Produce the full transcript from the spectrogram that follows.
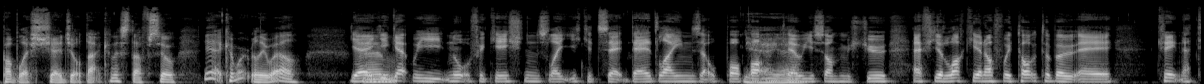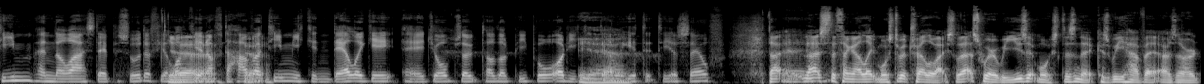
published, scheduled, that kind of stuff. So yeah, it can work really well. Yeah, you Um, get wee notifications like you could set deadlines that'll pop up and yeah. tell you something's due. If you're lucky enough, we talked about uh, creating a team in the last episode. If you're lucky enough to have yeah. a team, you can delegate uh, jobs out to other people, or you can Yeah. delegate it to yourself. That that's the thing I like most about Trello. Actually, that's where we use it most, isn't it? Because we have it as our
